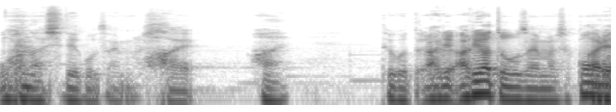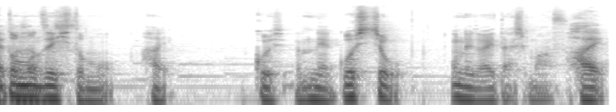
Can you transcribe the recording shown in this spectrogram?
お話でございました。はい。はい。ということでありありがとうございました。今後ともぜひともはい。ご,、ね、ご視聴お願いいたします。はい。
